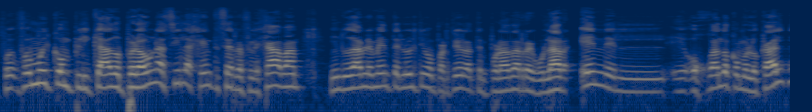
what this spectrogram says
fue, fue muy complicado, pero aún así la gente se reflejaba, indudablemente el último partido de la temporada regular en el, eh, o jugando como local,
